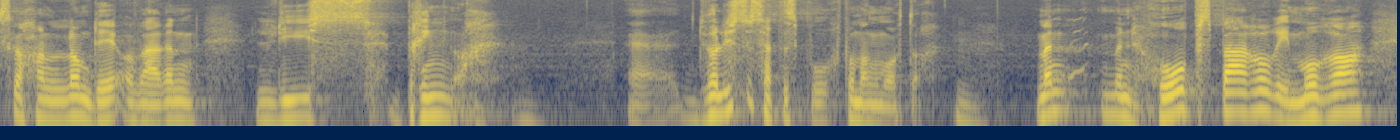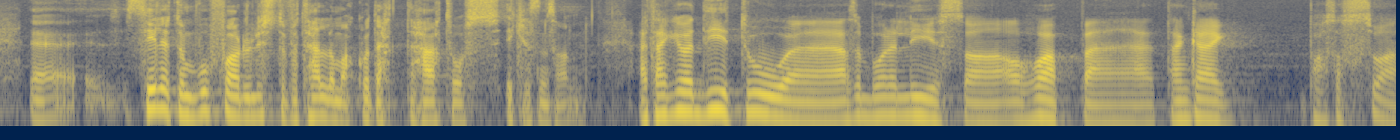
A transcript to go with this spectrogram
skal handle om det å være en lysbringer. Eh, du har lyst til å sette spor på mange måter. Men, men håpsbærer i morgen eh, Si litt om hvorfor har du lyst til å fortelle om akkurat dette her til oss i Kristiansand. Jeg tenker jo at De to, eh, altså både lys og, og håp, tenker jeg passer så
